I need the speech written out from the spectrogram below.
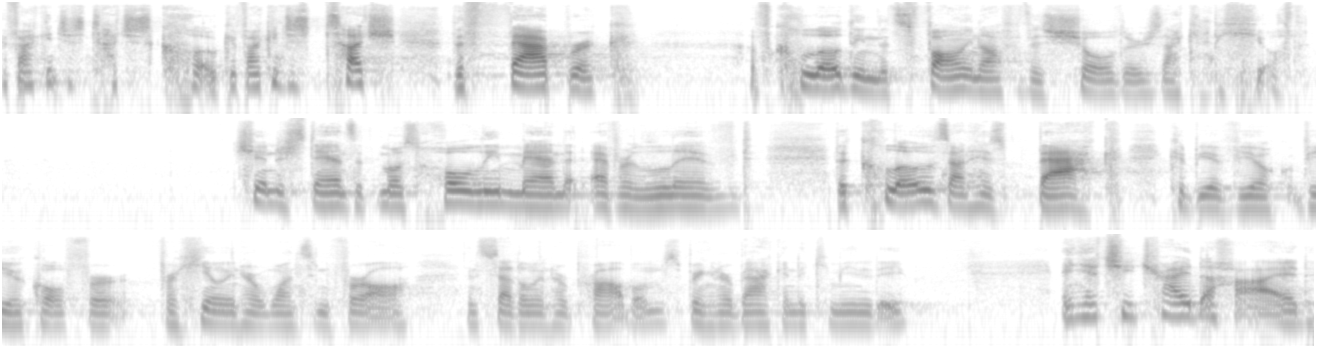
if I can just touch his cloak, if I can just touch the fabric of clothing that's falling off of his shoulders, I can be healed. She understands that the most holy man that ever lived, the clothes on his back could be a vehicle for, for healing her once and for all and settling her problems, bringing her back into community. And yet she tried to hide.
